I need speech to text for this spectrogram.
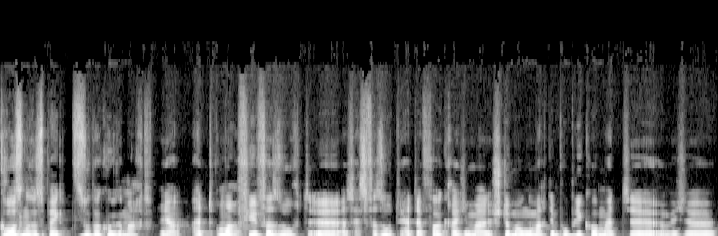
großen Respekt, super cool gemacht. Ja, hat immer viel versucht, äh, das heißt versucht, er hat erfolgreich immer Stimmung gemacht im Publikum, hat äh, irgendwelche,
